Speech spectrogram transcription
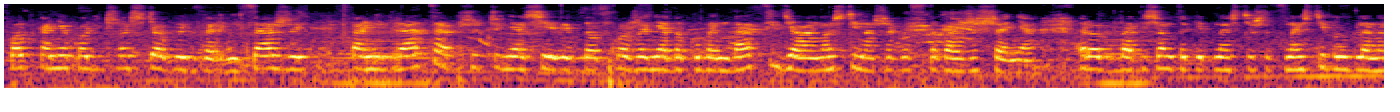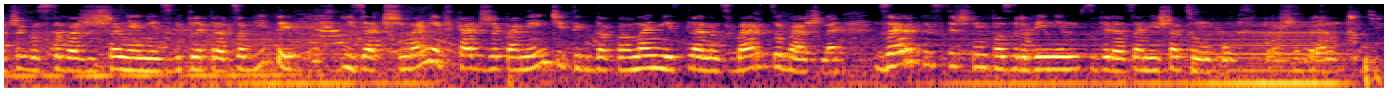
spotkań okolicznościowych, wernisaży. Pani praca przyczynia się do tworzenia dokumentacji działalności naszego stowarzyszenia. Rok 2015-16 był dla naszego stowarzyszenia niezwykle pracowity i zatrzymanie w kadrze pamięci tych dokonań jest dla nas bardzo ważne. Z artystycznym pozdrowieniem, z wyrazami szacunku. Proszę wręczyć.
